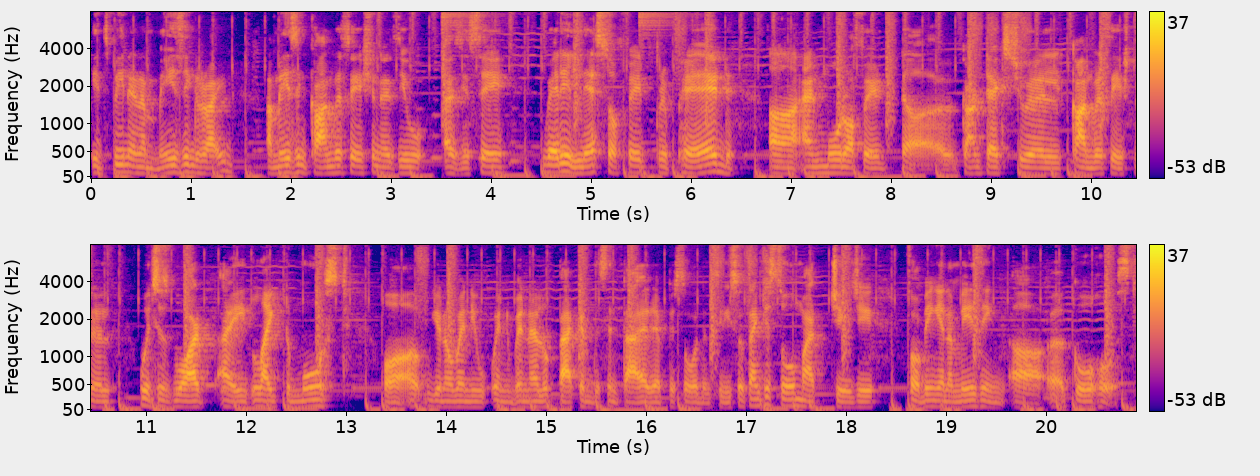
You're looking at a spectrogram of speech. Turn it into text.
it's been an amazing ride, amazing conversation, as you as you say. Very less of it prepared uh, and more of it uh, contextual, conversational, which is what I like the most. Uh, you know, when you when when I look back at this entire episode and series. So thank you so much, JJ, for being an amazing uh, uh, co-host.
